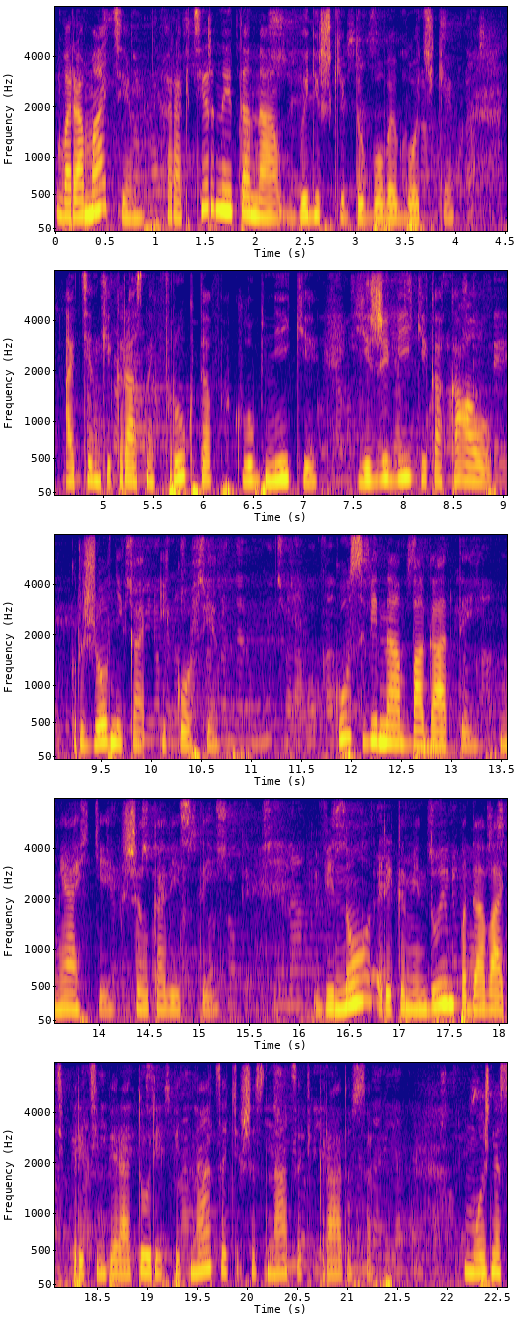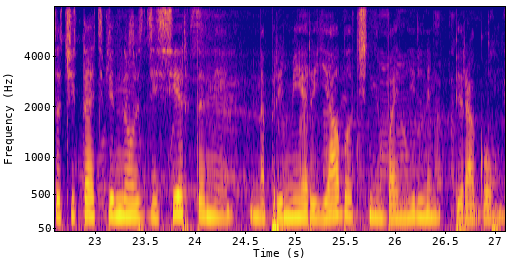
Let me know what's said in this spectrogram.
В аромате характерные тона выдержки в дубовой бочке, оттенки красных фруктов, клубники, ежевики, какао, крыжовника и кофе. Вкус вина богатый, мягкий, шелковистый. Вино рекомендуем подавать при температуре 15-16 градусов. Можно сочетать вино с десертами, например, яблочным ванильным пирогом.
